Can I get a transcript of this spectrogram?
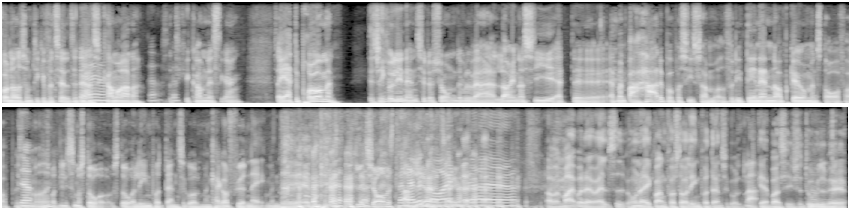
få noget, som de kan fortælle til Ja, deres ja. kammerater, Ja, så de kan komme næste gang. Så ja, det prøver man. Det er selvfølgelig en anden situation. Det vil være løgn at sige, at, øh, at man bare har det på præcis samme måde, fordi det er en anden opgave, man står overfor på en eller anden måde. Jeg tror, det er ligesom at stå, stå alene på et dansegulv. Man kan godt fyre den af, men det er lidt sjovt, hvis Man er lidt nøgen. ikke? Ja, ja, ja. Og med mig var det jo altid, hun er ikke bange for at stå alene på et dansegulv, skal jeg bare sige. Så du vil,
